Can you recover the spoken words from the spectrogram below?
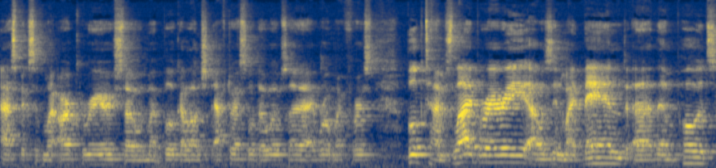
aspects of my art career. So my book, I launched after I sold that website. I wrote my first book, Times Library. I was in my band, uh, Them Poets.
